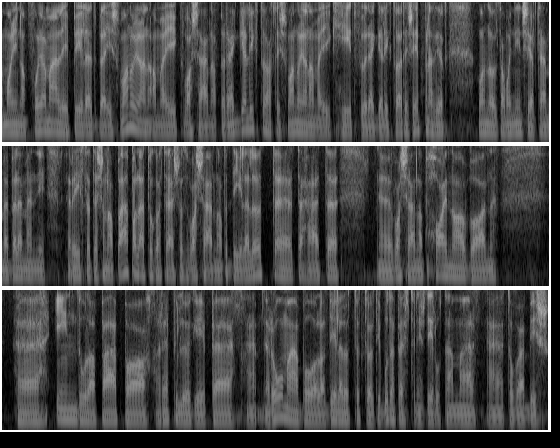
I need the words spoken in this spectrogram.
mai nap folyamán lép életbe, és van olyan, amelyik vasárnap reggelig tart, és van olyan, amelyik hétfő reggelig tart, és épp éppen ezért gondoltam, hogy nincs értelme belemenni részletesen a pápa látogatás, az vasárnap délelőtt, eh, tehát eh, vasárnap hajnalban indul a pápa repülőgépe Rómából, a délelőttöt tölti Budapesten, és délután már tovább is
